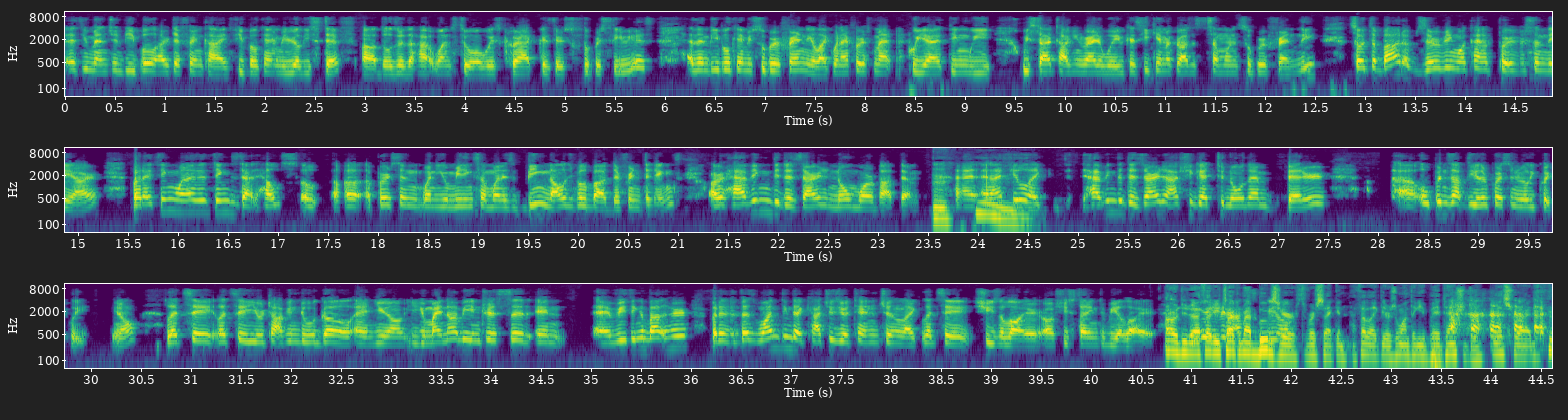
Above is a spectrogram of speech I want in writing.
as you mentioned, people are different kinds. People can be really stiff. Uh, those are the hard ones to always crack because they're super serious. And then people can be super friendly. Like when I first met Puya, I think we we started talking right away because he came across as someone super friendly. So it's about observing what kind of person they are. But I think one of the things that helps a, a, a person when you're meeting someone is being knowledgeable about different things or having the desire to know more about them. Mm. And, and I feel like having the desire to actually get to know them better uh, opens up the other person really quickly. You know, let's say let's say you're talking to a girl and you know you might not be interested in everything about her, but if there's one thing that catches your attention, like let's say she's a lawyer or she's studying to be a lawyer. Oh, dude, I thought you were talking about boobs you know, here for a second. I felt like there was one thing you pay attention to. That's right.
